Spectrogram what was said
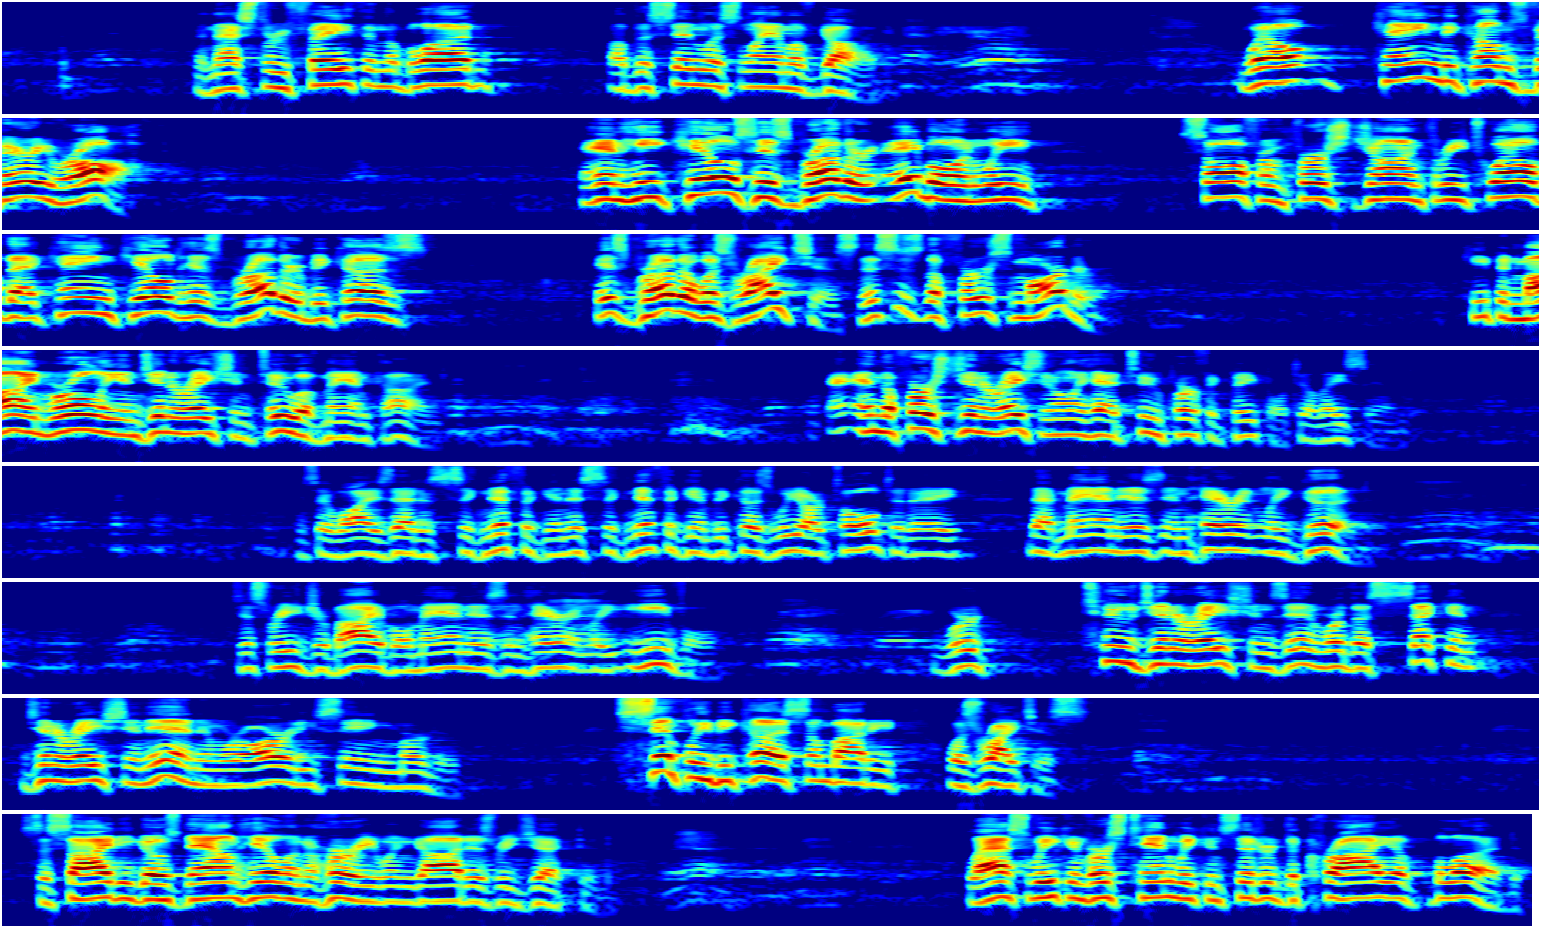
and that's through faith in the blood of the sinless Lamb of God. Well, Cain becomes very wroth. And he kills his brother Abel and we saw from 1 John 3:12 that Cain killed his brother because his brother was righteous. This is the first martyr. Keep in mind we're only in generation 2 of mankind. And the first generation only had two perfect people till they sinned. You say, why is that significant? It's significant because we are told today that man is inherently good. Just read your Bible. Man is inherently evil. We're two generations in. We're the second generation in, and we're already seeing murder simply because somebody was righteous. Society goes downhill in a hurry when God is rejected. Last week in verse 10, we considered the cry of blood.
